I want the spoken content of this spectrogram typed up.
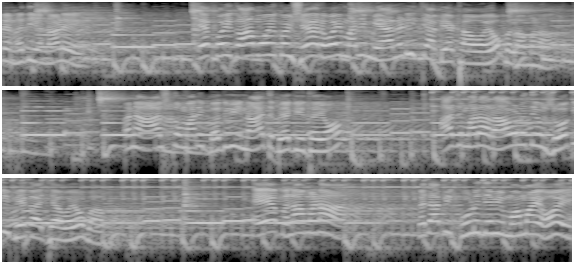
ગામડે નદીએ નાળે. એ કોઈ ગામ હોય, કોઈ શહેર હોય, મારી મેલડી ત્યાં બેઠા હોય ભલામણા. અને આજ તો મારી ભગવી નાચ ભેગી થયો આજ મારા રાવણદેવ જોગી ભેગા થયા હોય બાપ. એ ભલામણા, કદાપી કુળદેવી મામાય હોય,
